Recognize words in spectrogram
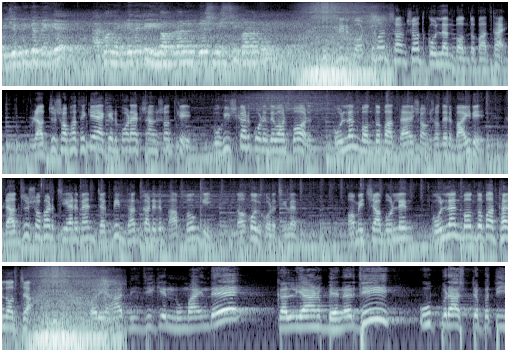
বিজেপিকে দেখে এখন একে দেখে হীরক রানীর দেশ নিশ্চয়ই বানাতে। হুগলির বর্তমান সাংসদ কল্যাণ বন্দ্যোপাধ্যায়। রাজ্যসভা থেকে একের পর এক সাংসদকে বহিষ্কার করে দেওয়ার পর কল্যাণ বন্দ্যোপাধ্যায় সংসদের বাইরে রাজ্যসভার চেয়ারম্যান জগদীপ ধনকারের ভাবভঙ্গি নকল করেছিলেন। অমিত শাহ বললেন কল্যাণ বন্দ্যোপাধ্যায় লজ্জা और यहाँ डीजी के नुमाइंदे कल्याण बनर्जी उपराष्ट्रपति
